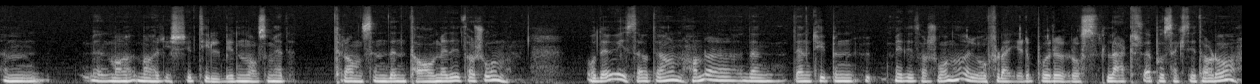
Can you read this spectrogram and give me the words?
den, men Maharishi tilbød noe som heter transcendental meditasjon. Og det viser at han, han er, den, den typen meditasjon har jo flere på Røros lært seg på 60-tallet òg.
